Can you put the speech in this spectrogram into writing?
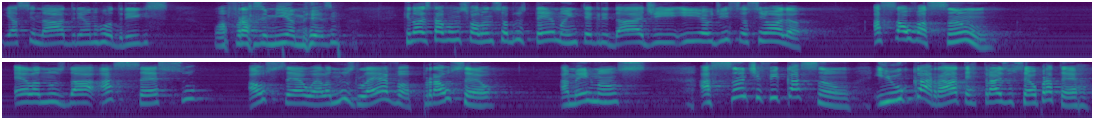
e assinar Adriano Rodrigues, uma frase minha mesmo, que nós estávamos falando sobre o tema integridade, e eu disse assim, olha, a salvação, ela nos dá acesso ao céu, ela nos leva para o céu. Amém, irmãos? A santificação e o caráter traz o céu para a terra.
